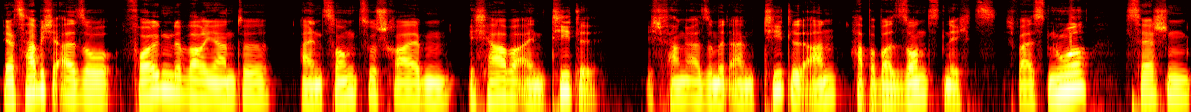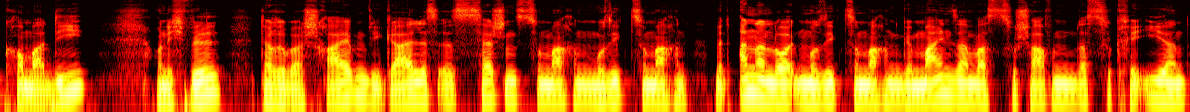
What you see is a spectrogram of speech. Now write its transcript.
jetzt habe ich also folgende Variante einen Song zu schreiben. Ich habe einen Titel. Ich fange also mit einem Titel an, habe aber sonst nichts. Ich weiß nur Session, D und ich will darüber schreiben, wie geil es ist, Sessions zu machen, Musik zu machen, mit anderen Leuten Musik zu machen, gemeinsam was zu schaffen, das zu kreieren,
